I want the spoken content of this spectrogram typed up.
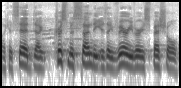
Like I said, uh, Christmas Sunday is a very, very special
